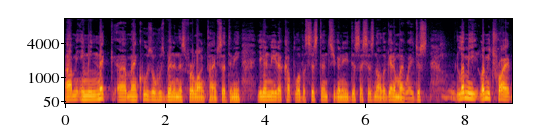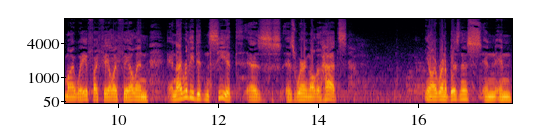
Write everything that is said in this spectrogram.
Um, I mean, Nick uh, Mancuso, who's been in this for a long time, said to me, "You're going to need a couple of assistants. You're going to need this." I says, "No, they'll get in my way. Just let me let me try it my way. If I fail, I fail." And and I really didn't see it as as wearing all the hats. You know, I run a business, and and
